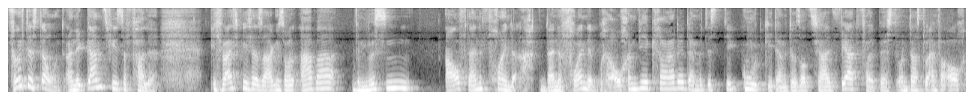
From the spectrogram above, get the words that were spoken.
Fünftes Don't, eine ganz fiese Falle. Ich weiß, wie ich es ja sagen soll, aber wir müssen auf deine Freunde achten. Deine Freunde brauchen wir gerade, damit es dir gut geht, damit du sozial wertvoll bist und dass du einfach auch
